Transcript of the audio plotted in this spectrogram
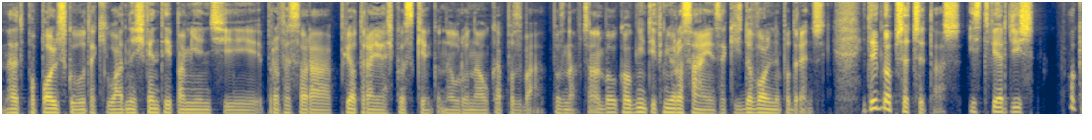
nawet po polsku był taki ładny świętej pamięci profesora Piotra Jaśkowskiego, neuronauka poznawcza, albo Cognitive Neuroscience, jakiś dowolny podręcznik. I ty go przeczytasz i stwierdzisz, ok,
